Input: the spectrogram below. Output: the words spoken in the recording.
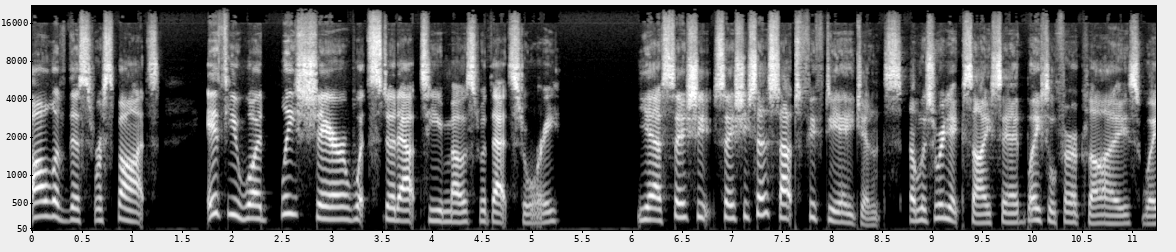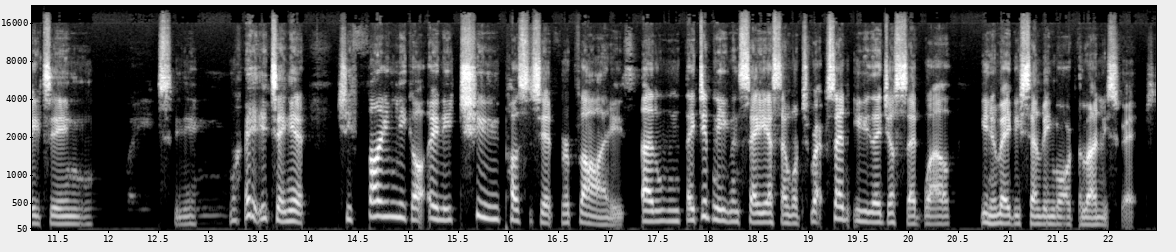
all of this response. If you would, please share what stood out to you most with that story. Yeah, so she so she sent out to fifty agents and was really excited, waiting for replies, waiting, waiting, waiting. She finally got only two positive replies, and they didn't even say yes, I want to represent you. They just said, well, you know, maybe send me more of the manuscript.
